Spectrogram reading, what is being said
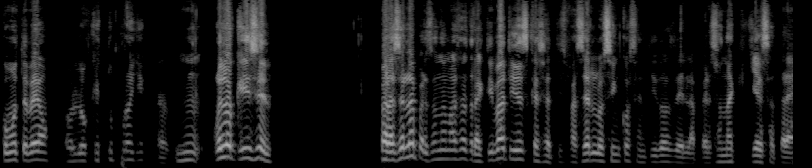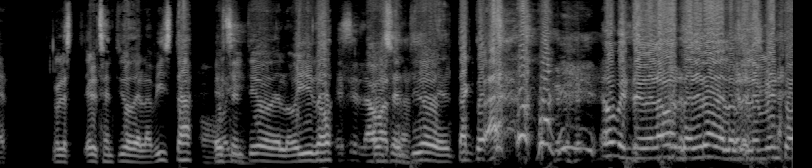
cómo te veo. O lo que tú proyectas. Es lo que dicen para ser la persona más atractiva tienes que satisfacer los cinco sentidos de la persona que quieres atraer. El, sentido de la vista, el sentido del oído, el, sentido del tacto. no, de la avatar de los elementos.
